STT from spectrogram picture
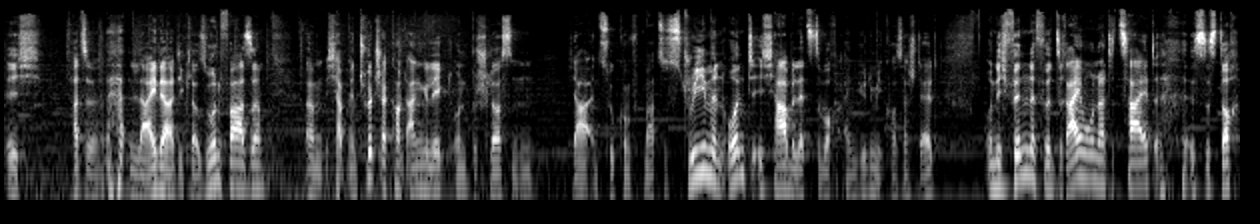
Ich hatte leider die Klausurenphase. Ähm, ich habe mir einen Twitch-Account angelegt und beschlossen, ja, in Zukunft mal zu streamen. Und ich habe letzte Woche einen Udemy-Kurs erstellt. Und ich finde, für drei Monate Zeit ist es doch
